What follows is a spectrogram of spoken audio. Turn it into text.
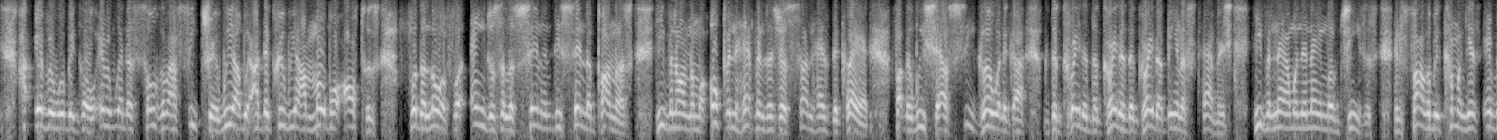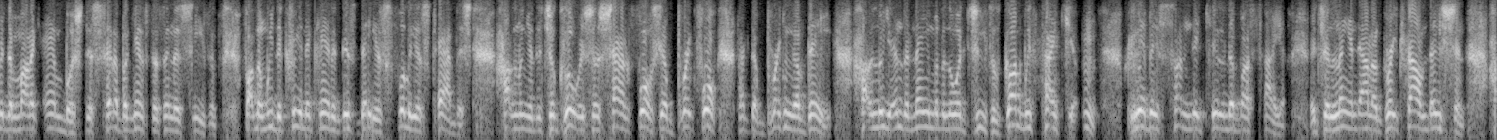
Everywhere we go, everywhere the soles of our feet tread, we are, I decree we are mobile altars for the Lord, for angels to ascend and descend upon us, even on the open heavens as your Son has declared. Father, we shall see, glory to God, the greater, the greater, the greater being established, even now in the name of Jesus. And Father, we come against every demonic ambush that's set up against us in this season. Father, we decree and declare that this day is fully established. Hallelujah, that your glory shall shine forth, shall break forth like the breaking of day. Hallelujah, in the name of the Lord Jesus. God, we thank you. Mm. Rebe Sunday, kill the Messiah. That you're laying down a great foundation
